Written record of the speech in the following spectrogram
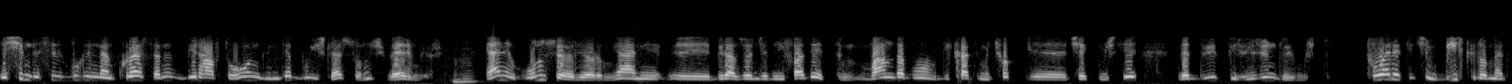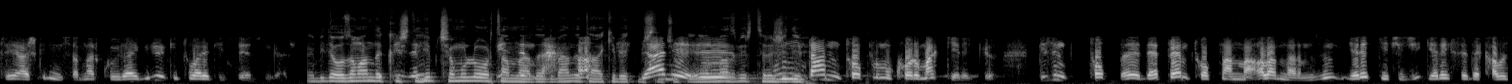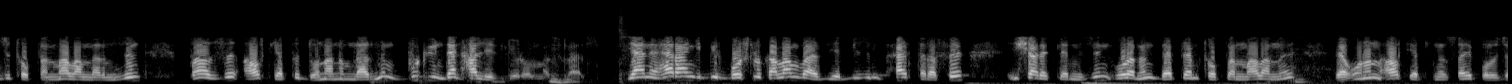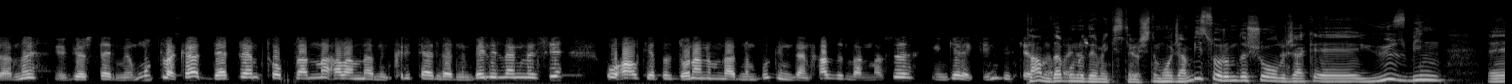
E şimdi siz bugünden kurarsanız bir hafta on günde bu işler sonuç vermiyor. Hı hı. Yani onu söylüyorum. Yani e, biraz önce de ifade ettim. Van'da bu dikkatimi çok e, çekmişti ve büyük bir hüzün duymuştum. Tuvalet için bir kilometreyi aşkın insanlar kuyruğa giriyor ki tuvalet isteyesin. E bir de o zaman da kışta bizim, hep çamurlu ortamlardaydı. Bizim, ben de takip etmiştim. Yani, çok inanılmaz bir trajedi. Bundan toplumu korumak gerekiyor bizim top, e, deprem toplanma alanlarımızın gerek geçici gerekse de kalıcı toplanma alanlarımızın bazı altyapı donanımlarının bugünden hallediliyor olması lazım. Yani herhangi bir boşluk alan var diye bizim her tarafı işaretlerimizin oranın deprem toplanma alanı ve onun altyapısına sahip olacağını göstermiyor. Mutlaka deprem toplanma alanlarının kriterlerinin belirlenmesi o altyapı donanımlarının bugünden hazırlanması gerektiğini bir kez Tam da bunu demek istemiştim hocam. Bir sorum da şu olacak. E, 100 bin e,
